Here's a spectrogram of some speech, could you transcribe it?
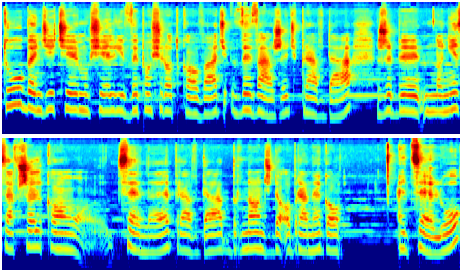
Tu będziecie musieli wypośrodkować, wyważyć, prawda, żeby no nie za wszelką cenę, prawda, brnąć do obranego celu,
